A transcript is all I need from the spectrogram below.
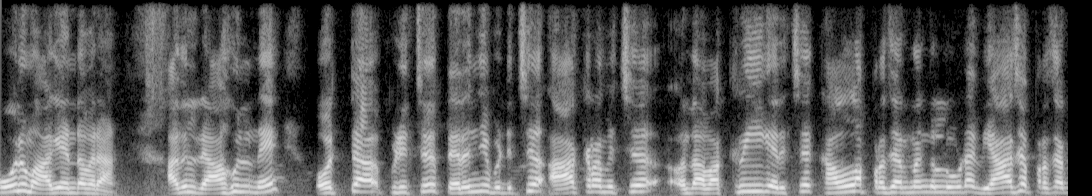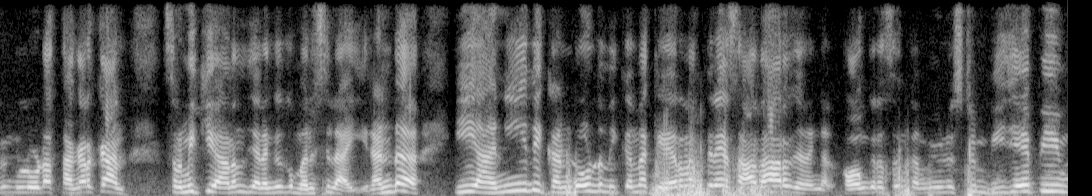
പോലും ആകേണ്ടവരാണ്. അതിൽ രാഹുലിനെ ഒറ്റ പിടിച്ച് തെരഞ്ഞു പിടിച്ച് ആക്രമിച്ച് എന്താ വക്രീകരിച്ച് കള്ളപ്രചരണങ്ങളിലൂടെ വ്യാജ പ്രചരണങ്ങളിലൂടെ തകർക്കാൻ ശ്രമിക്കുകയാണെന്ന് ജനങ്ങൾക്ക് മനസ്സിലായി. രണ്ട് ഈ അനീതി കണ്ടുകൊണ്ട് നിൽക്കുന്ന കേരളത്തിലെ സാധാരണ ജനങ്ങൾ കോൺഗ്രസും കമ്മ്യൂണിസ്റ്റും ബി ജെ പിയും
